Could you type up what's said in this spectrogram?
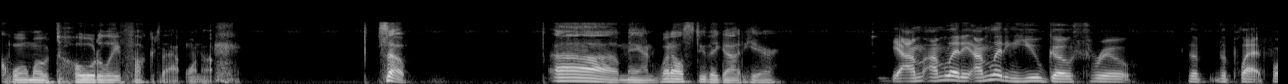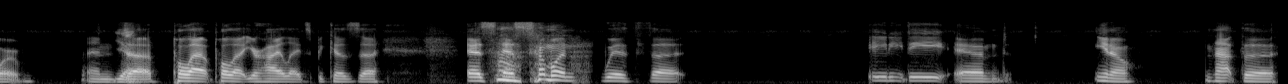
Cuomo totally fucked that one up. So, oh man, what else do they got here? Yeah, I'm I'm letting I'm letting you go through the the platform and Yeah. uh, pull out pull out your highlights because uh, as as someone with uh, ADD and you know not the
